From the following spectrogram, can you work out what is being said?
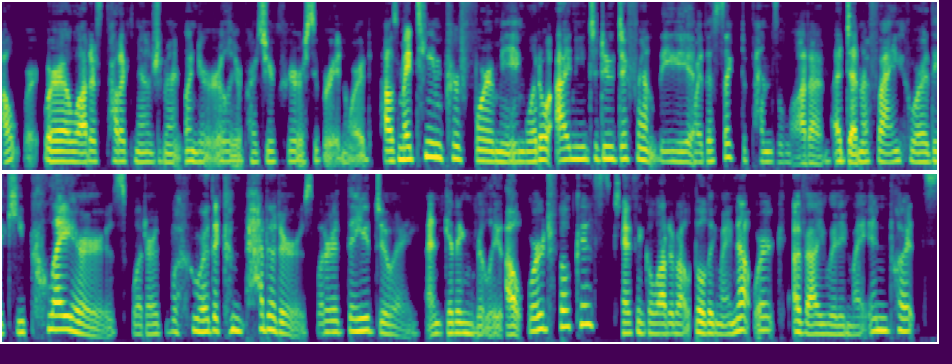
outward, where a lot of product management on your earlier parts of your career are super inward. How's my team performing? What do I need to do differently? Where this like depends a lot on identifying who are the key players, what are who are the competitors, what are they doing, and getting really outward focused. I think a lot about building my network, evaluating my inputs,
